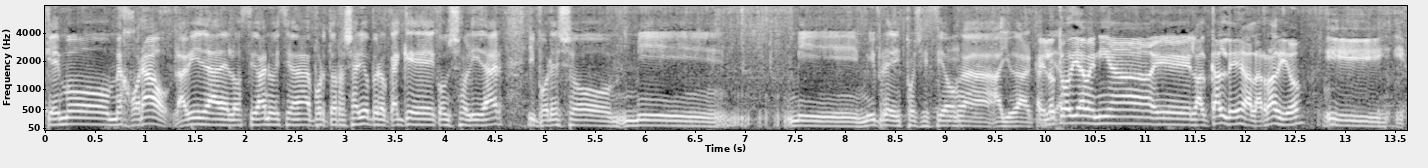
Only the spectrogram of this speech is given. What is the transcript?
que hemos mejorado la vida de los ciudadanos y ciudadanas de Puerto Rosario, pero que hay que consolidar y por eso mi mi, mi predisposición a ayudar al El otro día venía eh, el alcalde a la radio y, y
